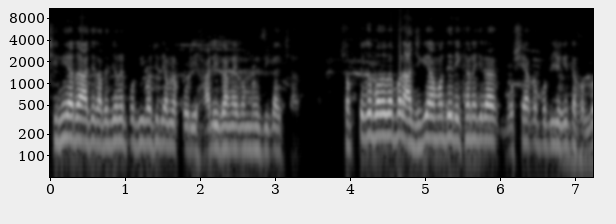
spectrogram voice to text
সিনিয়ররা আছে, তাদের জন্য প্রতি বছরই আমরা করি, হাড়ি ভাঙা এবং মিউজিক্যাল চার সব থেকে বড় ব্যাপার, আজকে আমাদের এখানে যেটা বসে আঁকা প্রতিযোগিতা হলো,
